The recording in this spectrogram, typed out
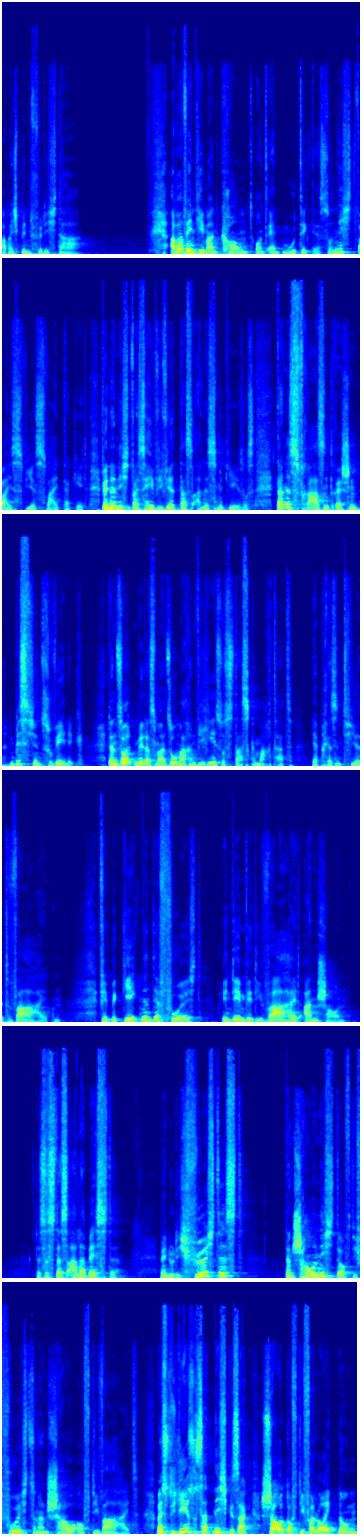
aber ich bin für dich da. Aber wenn jemand kommt und entmutigt ist und nicht weiß, wie es weitergeht, wenn er nicht weiß, hey, wie wird das alles mit Jesus, dann ist Phrasendreschen ein bisschen zu wenig. Dann sollten wir das mal so machen, wie Jesus das gemacht hat. Er präsentiert Wahrheiten. Wir begegnen der Furcht, indem wir die Wahrheit anschauen. Das ist das Allerbeste. Wenn du dich fürchtest, dann schau nicht auf die Furcht, sondern schau auf die Wahrheit. Weißt du, Jesus hat nicht gesagt, schaut auf die Verleugnung,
